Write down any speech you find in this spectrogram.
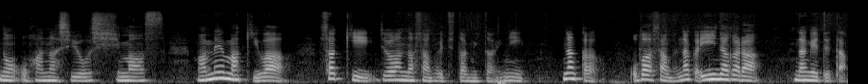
のお話をします。豆まきはさっきジョアンナさんが言ってたみたいになんかおばあさんがなんか言いながら投げてた。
